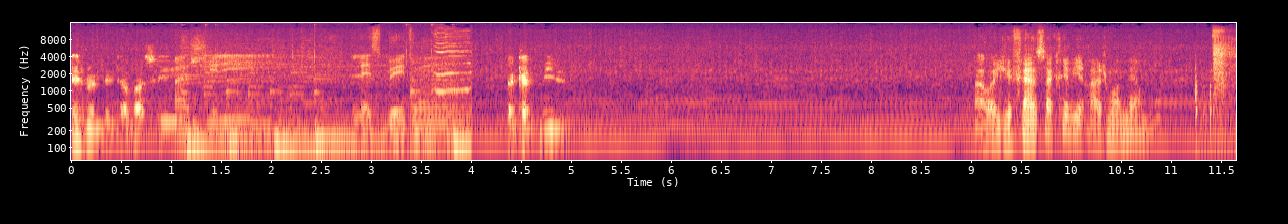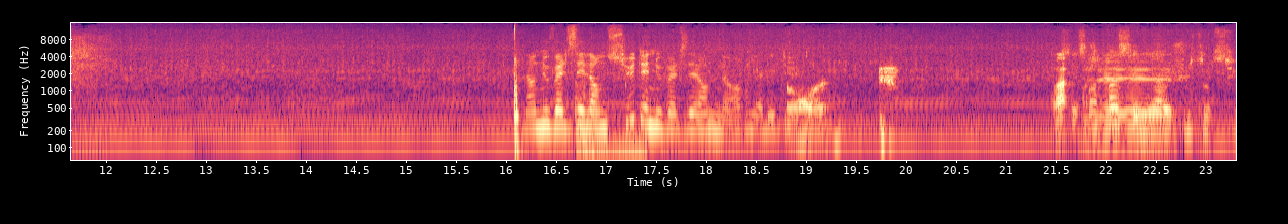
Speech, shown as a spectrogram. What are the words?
Et je me fais tabasser Ah, laisse béton. à 4000. Ah ouais, j'ai fait un sacré virage, moi, merde. En Nouvelle-Zélande Sud et Nouvelle-Zélande Nord, il y a les deux. Non, ouais. Ah, c'est sympa ces j'ai nuages juste au-dessus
